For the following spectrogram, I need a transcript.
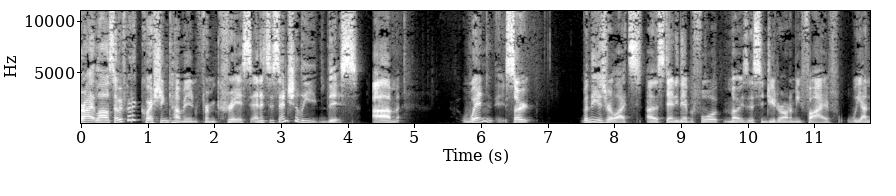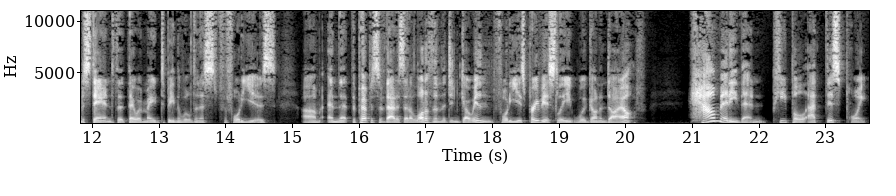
All right, Lyle. So we've got a question come in from Chris, and it's essentially this: um, when so when the Israelites are standing there before Moses in Deuteronomy five, we understand that they were made to be in the wilderness for forty years. Um, and that the purpose of that is that a lot of them that didn't go in 40 years previously were going to die off. How many then people at this point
